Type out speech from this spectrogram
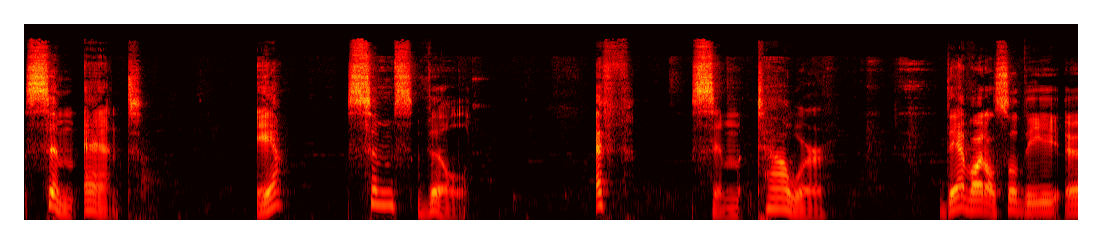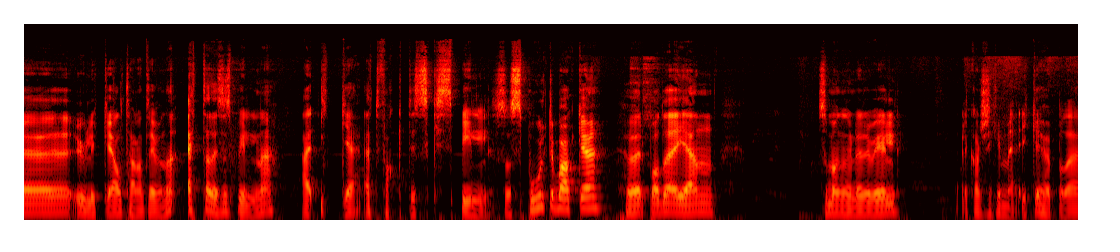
Sim Ant. E. Simsville. F. Sim Tower. Det var altså de uh, ulike alternativene. Ett av disse spillene er ikke et faktisk spill. Så spol tilbake, hør på det igjen så mange ganger dere vil. Eller kanskje ikke mer. Ikke hør på det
